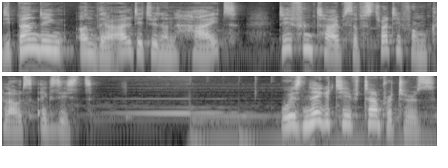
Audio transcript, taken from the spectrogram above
Depending on their altitude and height, different types of stratiform clouds exist. With negative temperatures,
